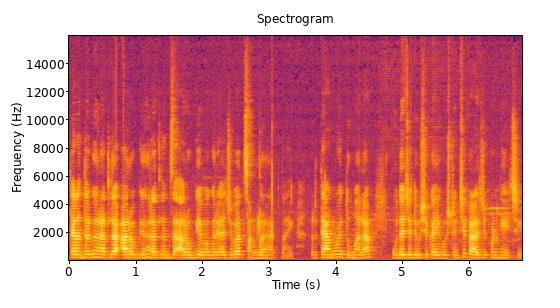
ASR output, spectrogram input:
त्यानंतर घरातलं आरोग्य घरातल्यांचं आरोग्य वगैरे अजिबात चांगलं राहत नाही. तर त्यामुळे तुम्हाला उद्याच्या दिवशी काही गोष्टींची काळजी पण घ्यायची.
